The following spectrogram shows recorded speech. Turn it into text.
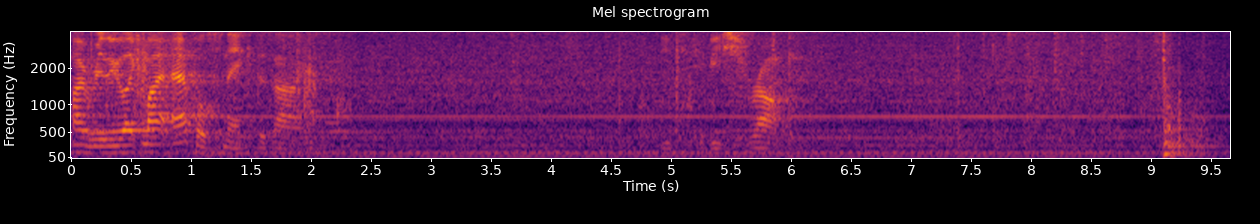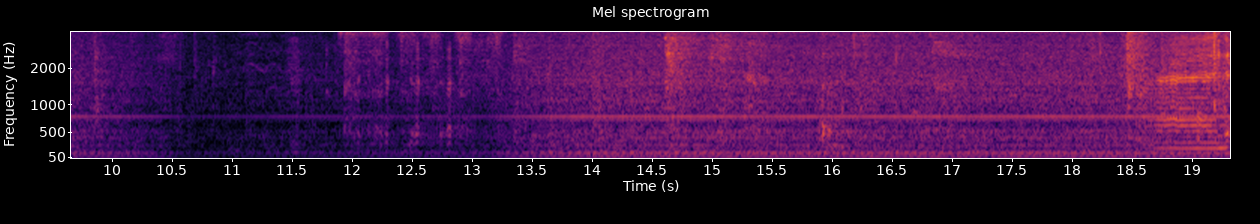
I really like my apple snake design. Needs to be shrunk. And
